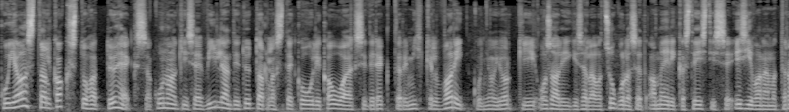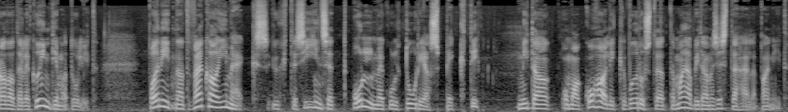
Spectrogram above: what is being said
Kui aastal kaks tuhat üheksa kunagise Viljandi tütarlastekooli kauaaegse direktori Mihkel Variku New Yorki osaliigis elavad sugulased Ameerikast Eestisse esivanemate radadele kõndima tulid, panid nad väga imeks ühte siinset olmekultuuri aspekti, mida oma kohalike võõrustajate majapidamises tähele panid,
